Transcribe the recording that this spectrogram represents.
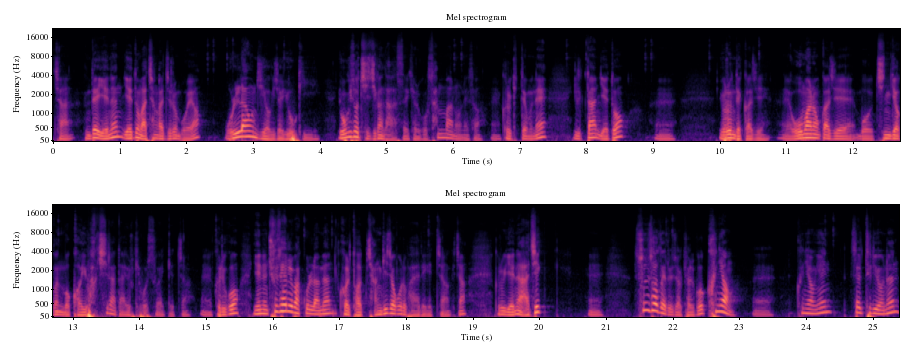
자, 근데 얘는 얘도 마찬가지로 뭐예요? 올라온 지역이죠. 여기. 여기서 지지가 나왔어요. 결국 3만 원에서. 예, 그렇기 때문에 일단 얘도 예, 요런 데까지 예, 5만 원까지의 뭐 진격은 뭐 거의 확실하다 이렇게 볼 수가 있겠죠. 예, 그리고 얘는 추세를 바꾸려면 그걸 더 장기적으로 봐야 되겠죠. 그죠? 그리고 얘는 아직 예, 순서대로죠. 결국 큰형 예, 큰형인 셀트리온은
